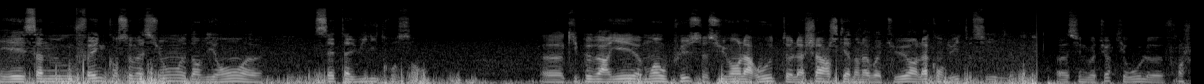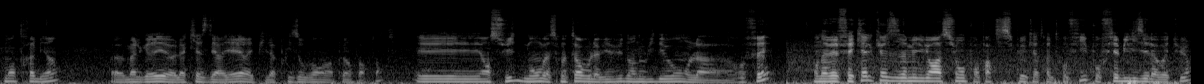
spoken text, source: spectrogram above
Et ça nous fait une consommation d'environ euh, 7 à 8 litres au 100 euh, qui peut varier euh, moins ou plus suivant la route, la charge qu'il y a dans la voiture, la conduite aussi évidemment. Euh, c'est une voiture qui roule euh, franchement très bien, euh, malgré euh, la caisse derrière et puis la prise au vent un peu importante. Et ensuite, bon, bah, ce moteur vous l'aviez vu dans nos vidéos, on l'a refait. On avait fait quelques améliorations pour participer au 4L Trophy, pour fiabiliser la voiture,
